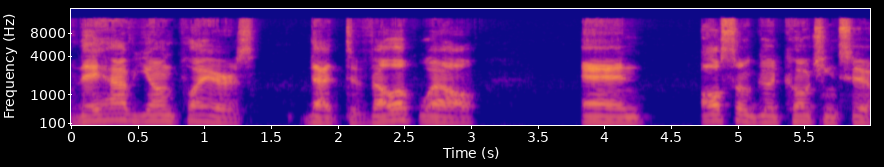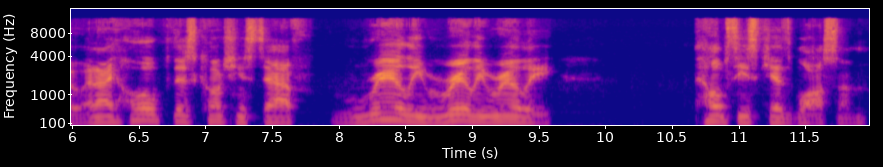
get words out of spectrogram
They have young players that develop well and also good coaching too. And I hope this coaching staff really, really, really helps these kids blossom.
